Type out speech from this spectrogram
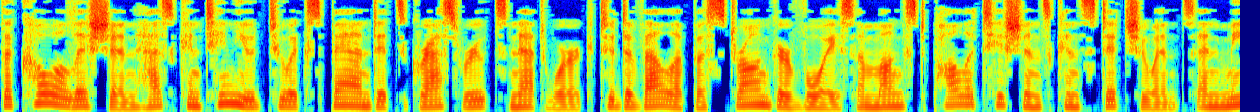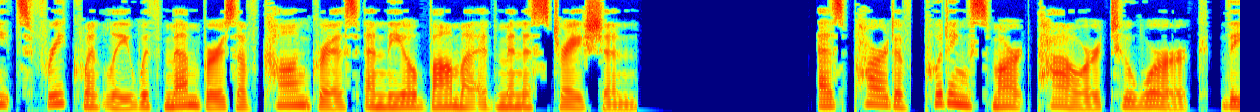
The coalition has continued to expand its grassroots network to develop a stronger voice amongst politicians' constituents and meets frequently with members of Congress and the Obama administration. As part of putting smart power to work, the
